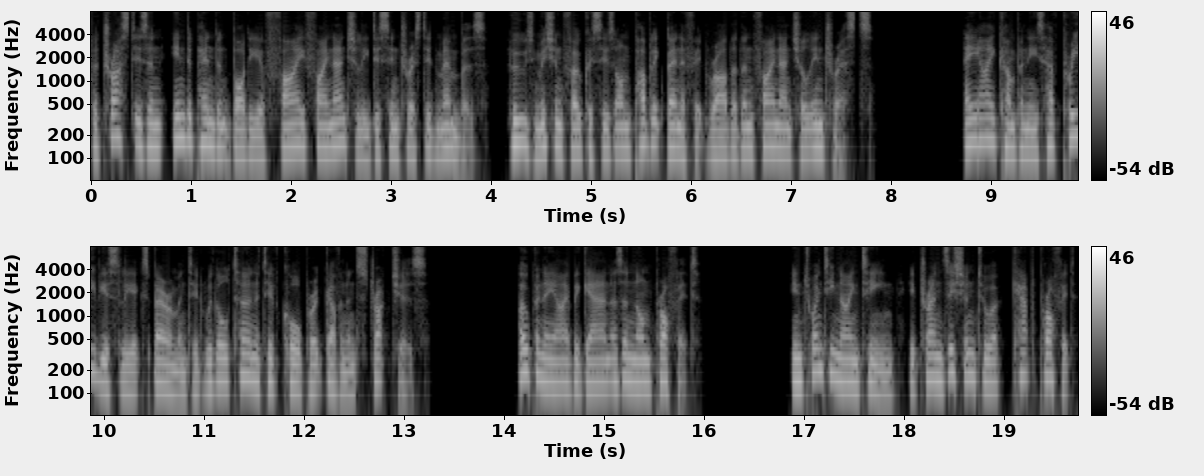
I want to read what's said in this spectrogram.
The Trust is an independent body of five financially disinterested members, whose mission focuses on public benefit rather than financial interests. AI companies have previously experimented with alternative corporate governance structures. OpenAI began as a non-profit. In 2019, it transitioned to a cap profit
